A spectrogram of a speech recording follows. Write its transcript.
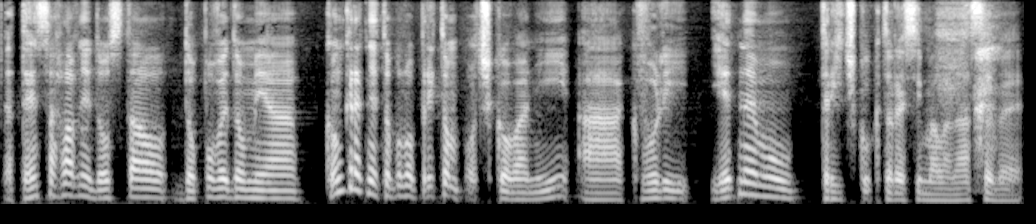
A ten sa hlavne dostal do povedomia, konkrétne to bolo pri tom očkovaní a kvôli jednému tričku, ktoré si mala na sebe.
